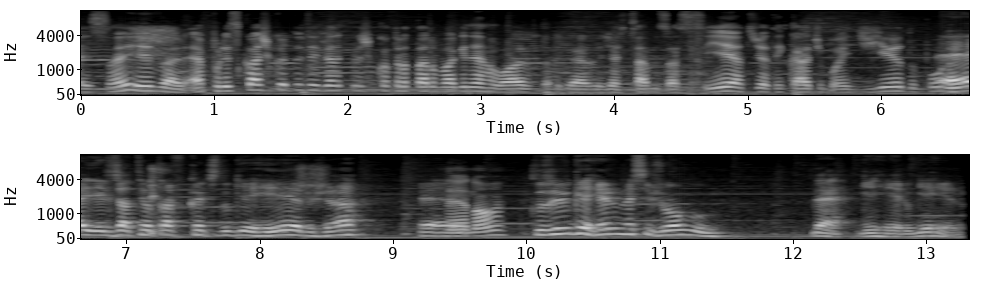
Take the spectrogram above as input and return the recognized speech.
É isso aí, velho. É por isso que eu acho que eu tô entendendo que eles contrataram o Wagner Love, tá ligado? Ele já sabe os acertos, já tem cara de bandido, pô. É, e eles já tem o traficante do Guerreiro já. É, Né, não? Inclusive o Guerreiro nesse jogo. É, Guerreiro, Guerreiro.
